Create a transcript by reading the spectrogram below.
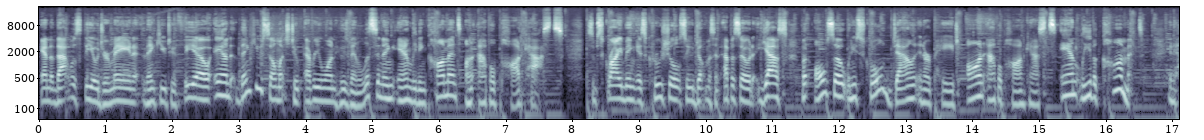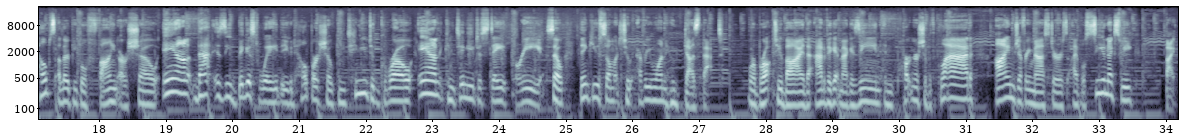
And that was Theo Germaine. Thank you to Theo. And thank you so much to everyone who's been listening and leaving comments on Apple Podcasts. Subscribing is crucial so you don't miss an episode, yes, but also when you scroll down in our page on Apple Podcasts and leave a comment. It helps other people find our show, and that is the biggest way that you can help our show continue to grow and continue to stay free. So, thank you so much to everyone who does that. We're brought to you by The Advocate Magazine in partnership with GLAAD. I'm Jeffrey Masters. I will see you next week. Bye.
